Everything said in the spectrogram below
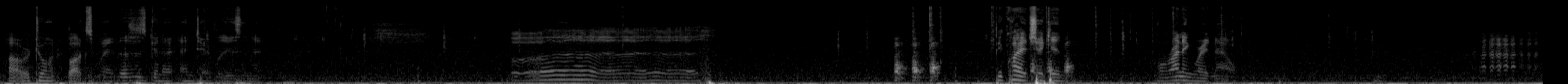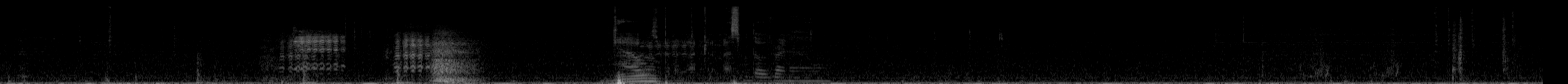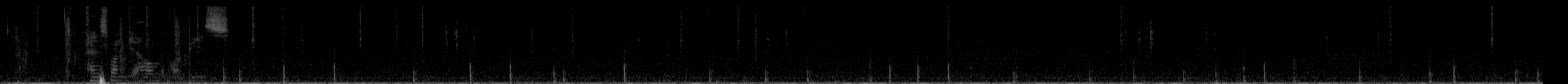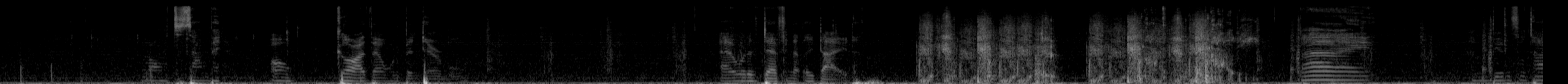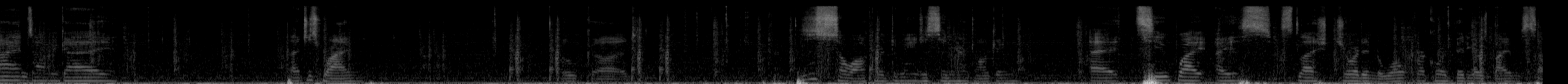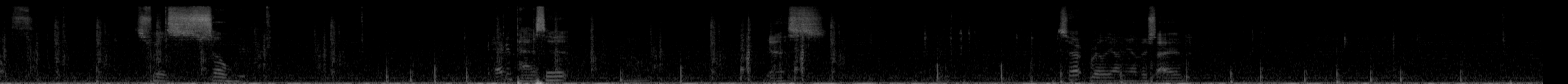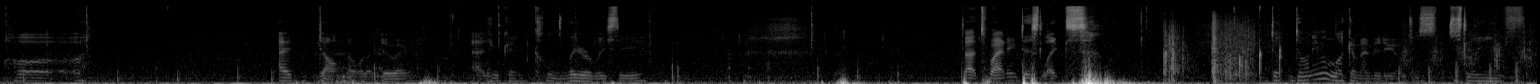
Oh, we're 200 bucks away. This is gonna end terribly, isn't it? Uh, be quiet, chicken. We're running right now. Cows, but I'm not gonna mess with those right now. I just want to get home in one piece. Oh, it's a sound bit. Oh god, that would have been terrible. I would have definitely died. Bye. Have a beautiful time, zombie guy. That just rhyme. Oh god. This is so awkward to me just sitting here talking. I see why Ice slash Jordan won't record videos by himself. This feels so weird. Pass it? No. Yes. Is that really on the other side? Uh, I don't know what I'm doing, as you can clearly see. That's why I need dislikes. Don't, don't even look at my video, just, just leave.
